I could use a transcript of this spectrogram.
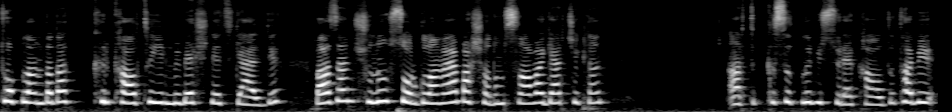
Toplamda da 46-25 net geldi. Bazen şunu sorgulamaya başladım. Sınava gerçekten artık kısıtlı bir süre kaldı. Tabi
